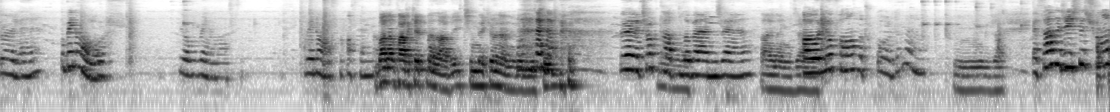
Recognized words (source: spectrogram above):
Böyle. Bu benim olur. Yok bu benim olsun. Bu benim olsun. O senin olsun. Bana fark etmez abi. İçindeki önemli benim için. Böyle çok tatlı bence. Aynen güzel. Ağırlığı falan da çok ağır değil mi? Hmm, güzel. Ya sadece işte şunun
